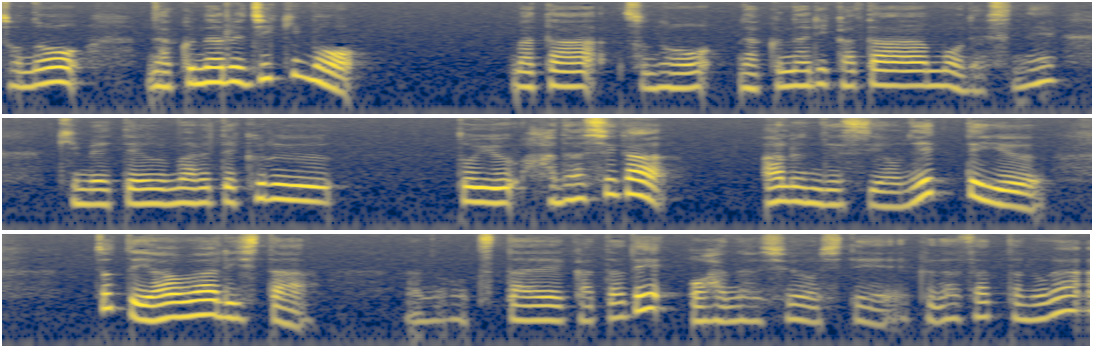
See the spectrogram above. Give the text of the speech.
その亡くなる時期もまたその亡くなり方もですね決めて生まれてくるという話があるんですよねっていうちょっとやんわりしたあの伝え方でお話をしてくださったのが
